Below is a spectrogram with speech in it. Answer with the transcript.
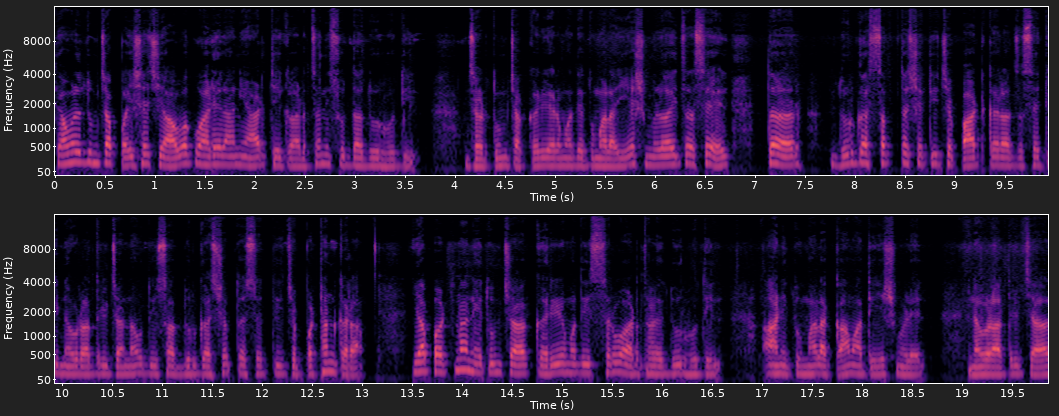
त्यामुळे तुमच्या पैशाची आवक वाढेल आणि आर्थिक अडचणीसुद्धा दूर होतील. जर तुमच्या करिअरमध्ये तुम्हाला यश मिळवायचं असेल तर दुर्गा सप्तशतीचे पाठ करा. जसे की नवरात्रीच्या नऊ दिवसात दुर्गा सप्तशतीचे पठण करा. या पठणाने तुमच्या करिअरमधील सर्व अडथळे दूर होतील आणि तुम्हाला कामात यश मिळेल. नवरात्रीच्या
